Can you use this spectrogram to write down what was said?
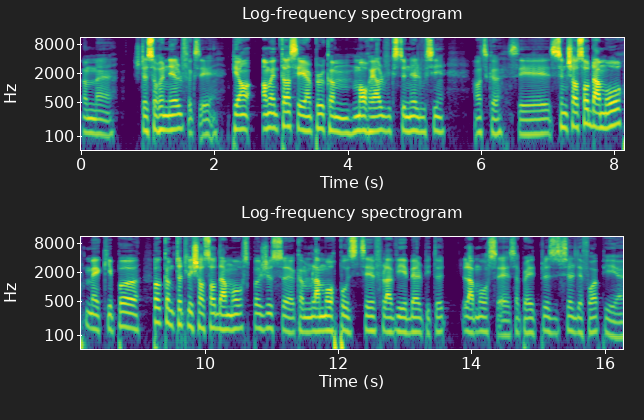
comme j'étais sur une île, fait que c'est... Puis en, en même temps, c'est un peu comme Montréal, vu que c'est une île aussi. En tout cas, c'est c'est une chanson d'amour, mais qui est pas, pas comme toutes les chansons d'amour. C'est pas juste euh, comme l'amour positif, la vie est belle, puis tout l'amour, c'est- ça peut être plus difficile des fois. Puis euh,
